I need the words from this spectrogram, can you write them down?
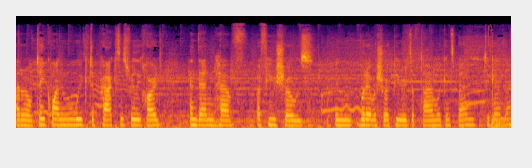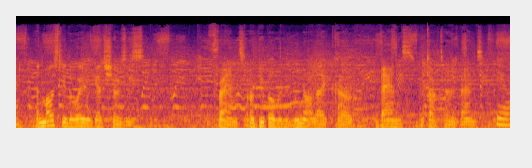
I don't know, take one week to practice really hard and then have a few shows in whatever short periods of time we can spend together. And mostly the way we get shows is friends or people we, know, like uh, bands. We talk to other bands. Yeah.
